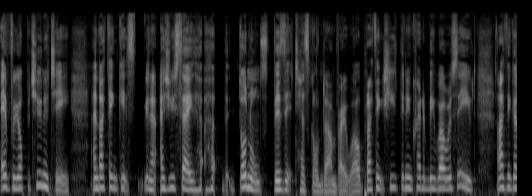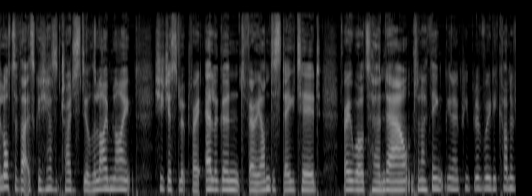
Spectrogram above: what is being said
every opportunity. And I think it's you know as you say, her, her, Donald's visit has gone down very well, but I think she's been incredibly well received. And I think a lot of that is because she hasn't tried to steal the limelight. She just looked very elegant, very understated, very well turned out. And I think you know people have really kind of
